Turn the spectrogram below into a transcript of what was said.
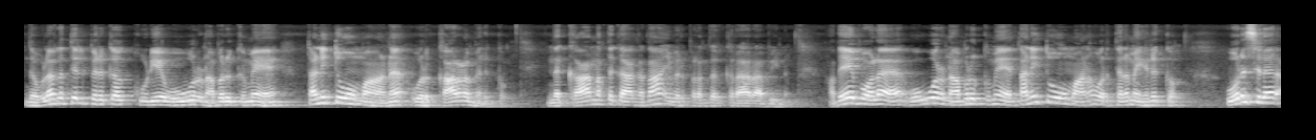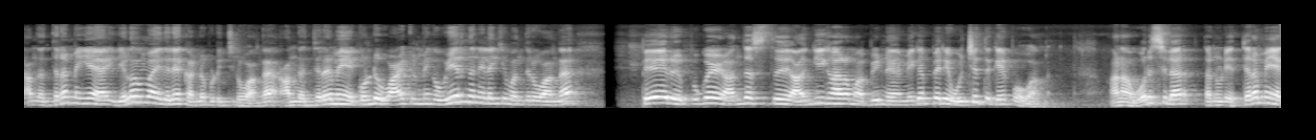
இந்த உலகத்தில் பிறக்கக்கூடிய ஒவ்வொரு நபருக்குமே தனித்துவமான ஒரு காரணம் இருக்கும். இந்த காரணத்துக்காக தான் இவர் பிறந்திருக்கிறார் அப்படின்னு. அதே போல் ஒவ்வொரு நபருக்குமே தனித்துவமான ஒரு திறமை இருக்கும். ஒரு சிலர் அந்த திறமையை இளம் வயதிலே கண்டுபிடிச்சிருவாங்க. அந்த திறமையை கொண்டு வாழ்க்கையில் மிக உயர்ந்த நிலைக்கு வந்துடுவாங்க பேர் புகழ் அந்தஸ்து அங்கீகாரம் அப்படின்னு மிகப்பெரிய உச்சத்துக்கே போவாங்க. ஆனால் ஒரு சிலர் தன்னுடைய திறமையை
